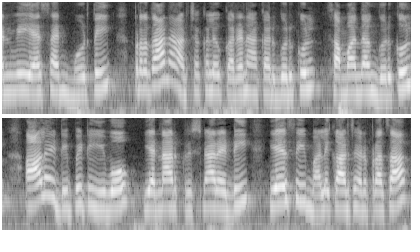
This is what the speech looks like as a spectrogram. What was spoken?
ఎన్విఎస్ఎన్ మూర్తి ప్రధాన అర్చకులు కరుణాకర్ గురుకుల్ సంబంధం గురుకుల్ ఆలయ deputy EO NR Krishna Reddy AC Mallikarjuna Prasad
